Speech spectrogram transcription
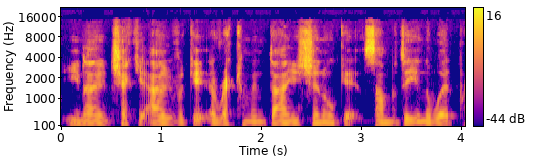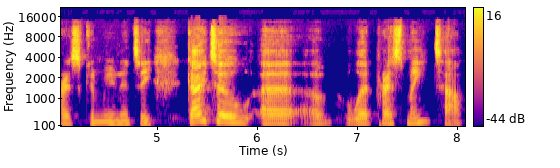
you know, check it over, get a recommendation, or get somebody in the WordPress community. Go to uh, a WordPress meetup,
